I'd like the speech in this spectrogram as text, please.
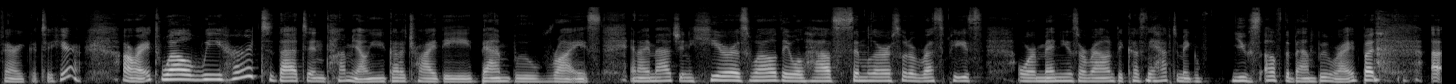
Very good to hear. All right. Well, we heard that in Damyang, you've got to try the bamboo rice. And I imagine here as well, they will have similar sort of recipes or menus around because they have to make use of the bamboo, right? But uh,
